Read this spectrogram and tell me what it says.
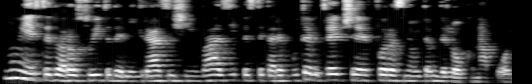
nu este doar o suită de migrații și invazii peste care putem trece fără să ne uităm deloc înapoi.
